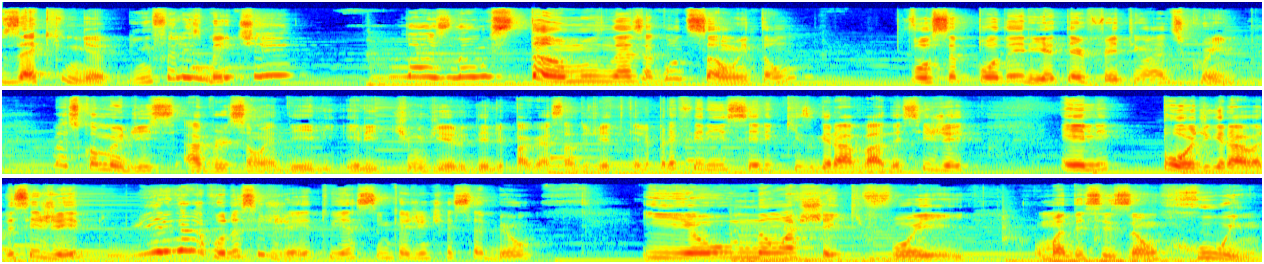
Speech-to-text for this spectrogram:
Zequinha, infelizmente, nós não estamos nessa condição. Então, você poderia ter feito em widescreen. Mas, como eu disse, a versão é dele, ele tinha o dinheiro dele para gastar do jeito que ele preferisse, ele quis gravar desse jeito, ele pôde gravar desse jeito e ele gravou desse jeito, e é assim que a gente recebeu. E eu não achei que foi uma decisão ruim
